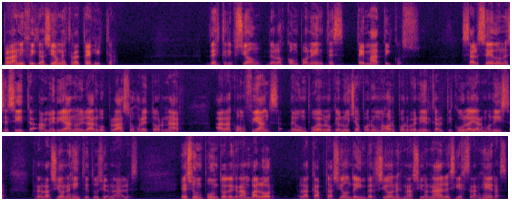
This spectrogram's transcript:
planificación estratégica. Descripción de los componentes temáticos. Salcedo necesita a mediano y largo plazo retornar a la confianza de un pueblo que lucha por un mejor porvenir, que articula y armoniza relaciones institucionales. Es un punto de gran valor la captación de inversiones nacionales y extranjeras,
